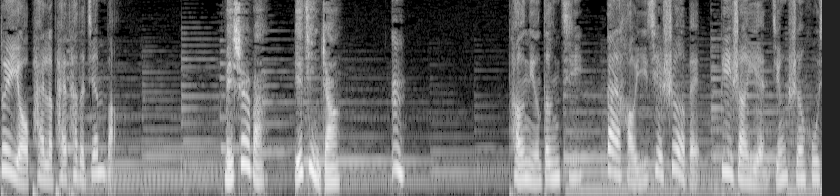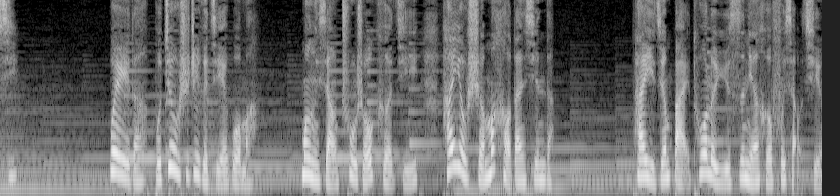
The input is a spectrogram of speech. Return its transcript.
队友拍了拍他的肩膀。没事吧？别紧张。嗯。唐宁登机，带好一切设备，闭上眼睛，深呼吸。为的不就是这个结果吗？梦想触手可及，还有什么好担心的？他已经摆脱了于思年和付小晴，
